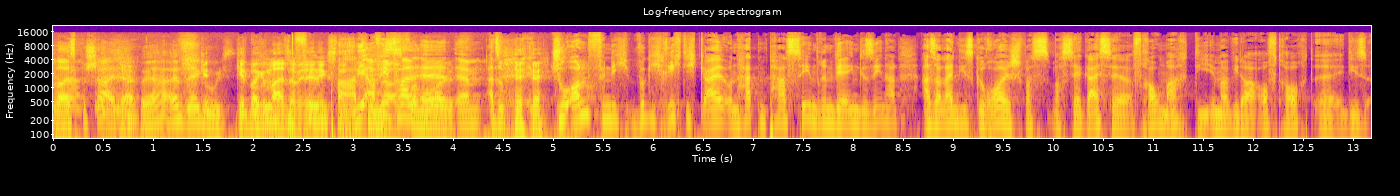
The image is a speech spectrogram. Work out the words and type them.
Weiß Bescheid. Ja. Ja, sehr gut. geht Die mal gemeinsam in den nächsten Filmpartys Nee, auf jeden Fall, äh, ähm, also äh, Ju-On finde ich wirklich richtig geil und hat ein paar Szenen drin, wer ihn gesehen hat. Also allein dieses Geräusch, was, was der Geist der Frau macht, die immer wieder auftaucht, äh, diese,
